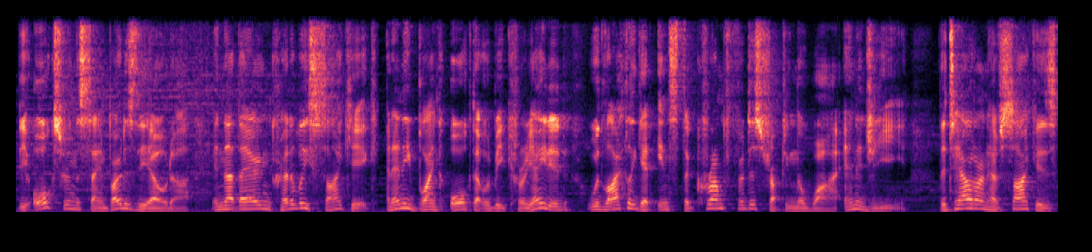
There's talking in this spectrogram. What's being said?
The Orks are in the same boat as the Eldar, in that they are incredibly psychic, and any blank Ork that would be created would likely get insta-crumped for disrupting the Waaagh energy. The Tau don't have psykers,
